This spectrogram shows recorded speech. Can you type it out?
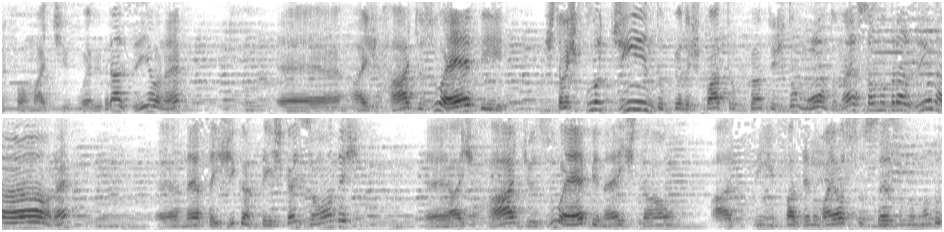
Rádio Informativo Web Brasil, né? É, as rádios web estão explodindo pelos quatro cantos do mundo, não é só no Brasil não, né? É, nessas gigantescas ondas, é, as rádios web, né, estão assim fazendo maior sucesso no mundo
